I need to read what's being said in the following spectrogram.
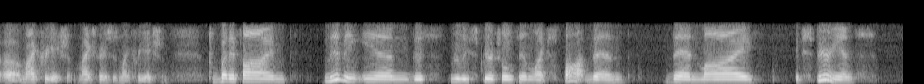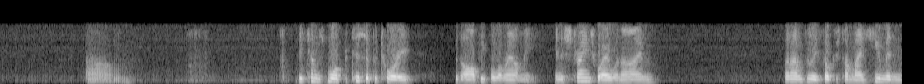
uh my creation, my experience is my creation. But if I'm living in this really spiritual zen like spot then then my experience um, becomes more participatory with all people around me in a strange way when I'm when I'm really focused on my human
